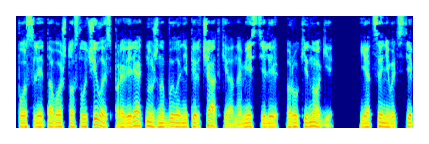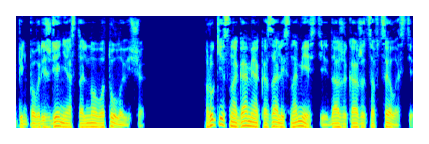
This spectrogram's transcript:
После того, что случилось, проверять нужно было не перчатки, а на месте ли руки-ноги, и оценивать степень повреждения остального туловища. Руки с ногами оказались на месте и даже, кажется, в целости.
